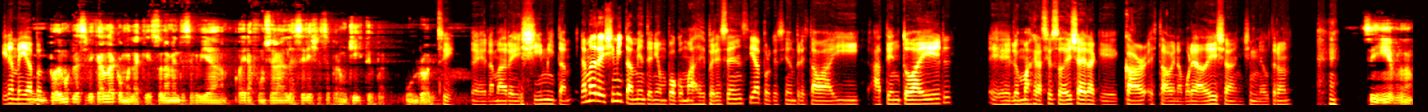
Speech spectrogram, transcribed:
Era media... Mm, Podemos clasificarla como la que solamente servía o era funcional en la serie, ya sea para un chiste o para un rol. Sí, eh, la madre de Jimmy La madre de Jimmy también tenía un poco más de presencia porque siempre estaba ahí atento a él. Eh, lo más gracioso de ella era que Carr estaba enamorada de ella en Jimmy Neutron. Sí, es verdad.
